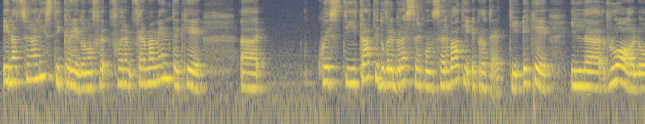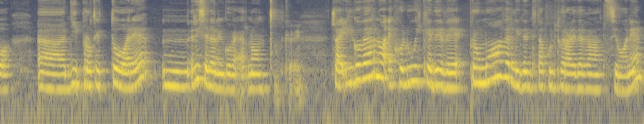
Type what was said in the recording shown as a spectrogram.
i nazionalisti credono fer- fermamente che uh, questi tratti dovrebbero essere conservati e protetti e che il ruolo uh, di protettore um, risieda nel governo. Okay. Cioè il governo è colui che deve promuovere l'identità culturale della nazione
